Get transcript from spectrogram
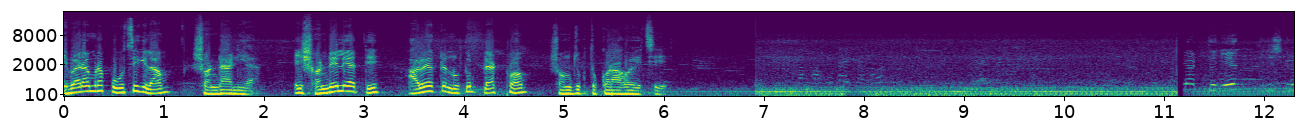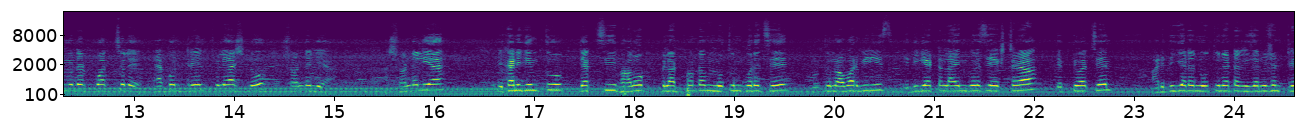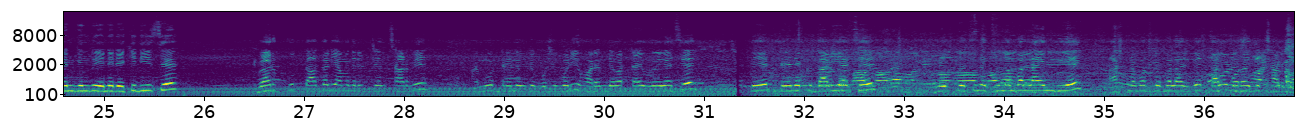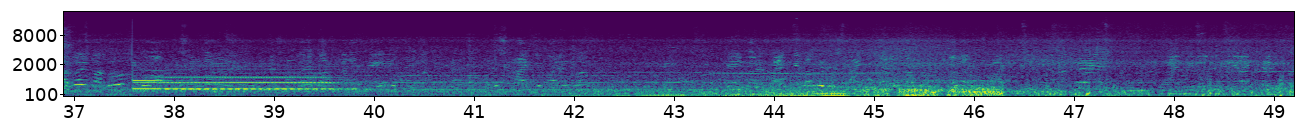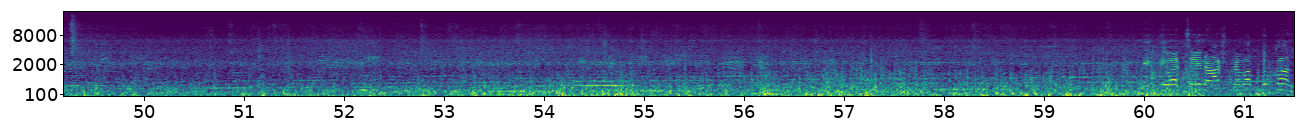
এবার আমরা পৌঁছে গেলাম সন্ডালিয়া। এই সন্ডালিয়াতে আরও একটা নতুন প্ল্যাটফর্ম সংযুক্ত করা হয়েছে। থেকে তিরিশ কিলোমিটার পথ চলে এখন ট্রেন চলে আসলো সন্ডেলিয়া। আর সন্ডেলিয়া, এখানে কিন্তু দেখছি ভালো প্ল্যাটফর্মটা নতুন করেছে, নতুন ওভার ব্রিজ এদিকে একটা লাইন করেছে এক্সট্রা দেখতে পাচ্ছেন? আর এদিকে একটা নতুন একটা রিজার্ভেশন ট্রেন কিন্তু এনে রেখে দিয়েছে। এবার খুব তাড়াতাড়ি আমাদের ট্রেন ছাড়বে। আমিও ট্রেনে উঠে বসে পড়ি হরেন দেওয়ার টাইম হয়ে গেছে। ট্রেন একটু দাঁড়িয়ে আছে। দু নম্বর লাইন দিয়ে হাসনাবাদ লোকাল আসবে, তারপর হয়তো ছাড়বে। দেখতে পাচ্ছেন হাসনাবাদ লোকাল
